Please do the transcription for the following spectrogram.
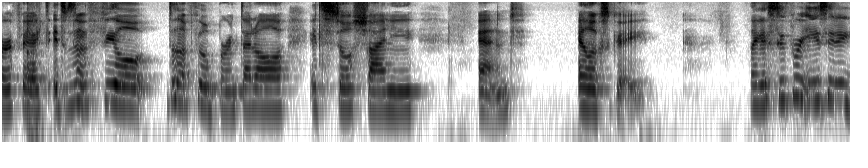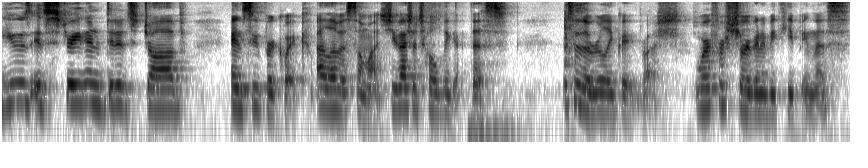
Perfect. It doesn't feel doesn't feel burnt at all. It's still shiny and it looks great. Like it's super easy to use. It's straightened, did its job, and super quick. I love it so much. You guys should totally get this. This is a really great brush. We're for sure gonna be keeping this.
